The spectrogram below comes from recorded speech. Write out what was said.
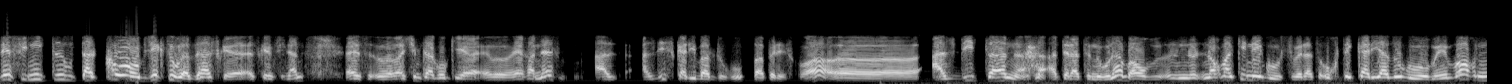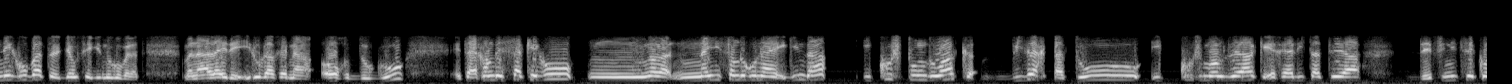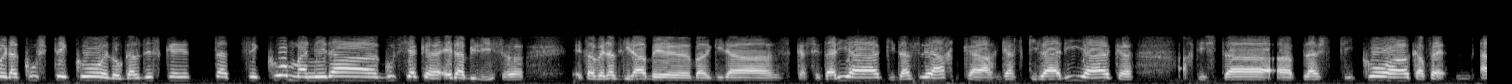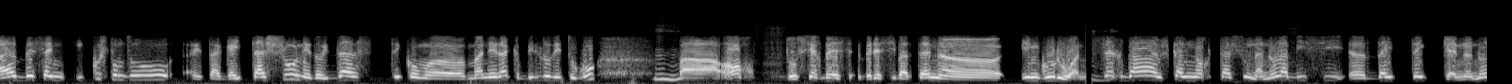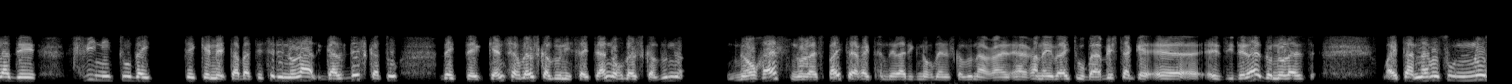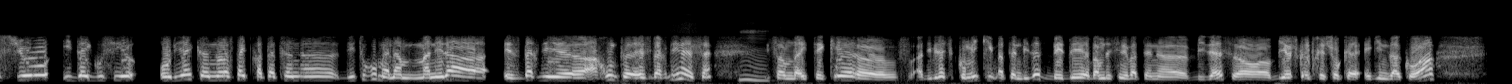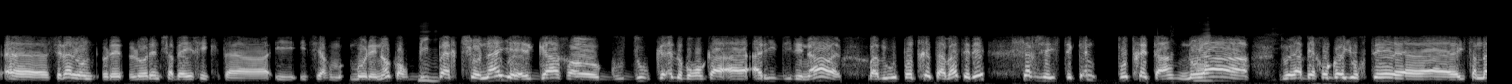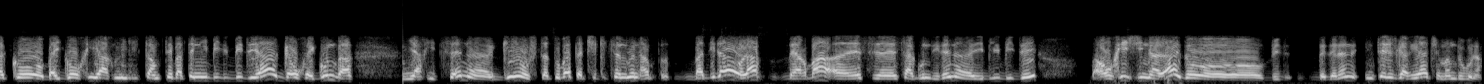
definitutako objektu bat da azken, azken finan. Ez, uh, simplagoki uh, erranez, al, aldizkari bat dugu, paperezkoa, uh, alditan ateratzen duguna, ba, normalki neguz, beraz, urtekaria dugu, me, hor negu bat jauz egin dugu, beraz. Baina ala ere, irugarrena hor dugu, eta erran dezakegu, mm, nola, nahi izan duguna eginda, ikuspunduak biderkatu, ikus moldeak errealitatea definitzeko, erakusteko, edo galdezketatzeko manera guziak erabiliz. Eta beraz gira, be, ba, gira kasetariak, idazleak, argazkilariak, artista uh, plastikoak, afe, albezain ikuspuntu eta gaitasun edo idazteko uh, manerak bildu ditugu, Mhm. ba, hor, dosier berezi baten uh, inguruan. Zer da Euskal Nortasuna, nola bizi uh, daiteken, nola definitu daiteken, eta batez ere nola galdezkatu daiteken, zer da Euskaldun izaitean, nor da Euskaldun nor ez, nola ez baita, erraiten delarik nor den Euskalduna, erran nahi baitu, ba, besteak eh, ez direla, edo nola ez, ba, eta narozu nozio idai guzi horiek nola ez baita tratatzen uh, ditugu, mena manera ezberdi, uh, ahunt ezberdinez, eh? Hmm. izan daiteke, uh, adibidez, komiki baten bidez, BD bandezine baten uh, bidez, uh, bi euskal presok egindakoa, uh, zera Lorentza Behirik eta Itziar Morenok, hor bi Mhm. pertsonai elgar uh, guduk edo borroka ari direna, badugu potreta bat ere, zer jeizteken potreta, nola duela berrogoi urte uh, izan dako baigorriar militante baten ibilbidea, gaur egun, ba, miarritzen, uh, ge ostatu bat atxikitzen duen, badira, hola, behar ba, uh, ez, ez agun diren uh, ibilbide, ba, originala edo bederen interesgarria atxeman duguna.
